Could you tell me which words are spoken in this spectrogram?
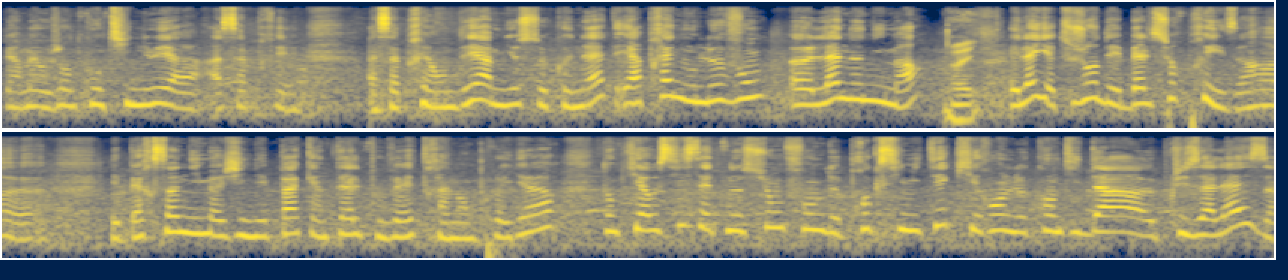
permet aux gens de continuer à, à s'appréhender à s'appréhender, à mieux se connaître. Et après, nous levons euh, l'anonymat. Et là, il y a toujours des belles surprises. Hein, euh, les personnes n'imaginaient pas qu'un tel pouvait être un employeur. Donc il y a aussi cette notion fond de proximité qui rend le candidat plus à l'aise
